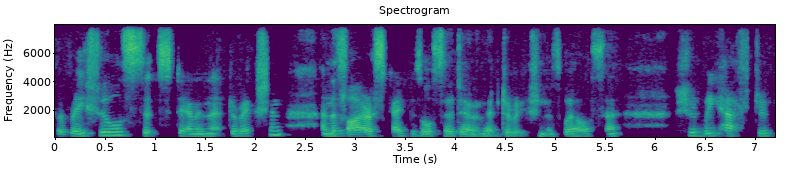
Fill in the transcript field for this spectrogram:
for refills that's down in that direction, and the fire escape is also down in that direction as well. So, should we have to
